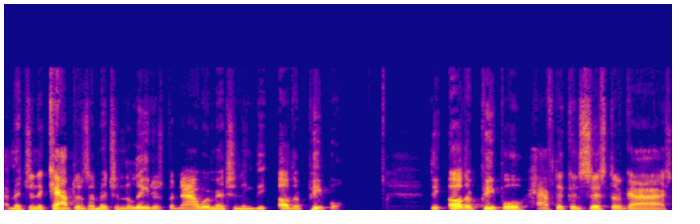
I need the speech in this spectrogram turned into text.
I mentioned the captains, I mentioned the leaders, but now we're mentioning the other people. The other people have to consist of guys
